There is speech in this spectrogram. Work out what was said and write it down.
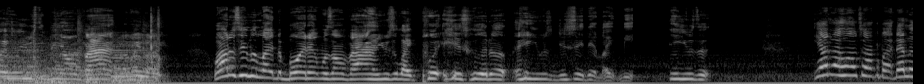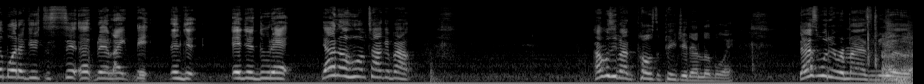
Boy who used to be on Vine? Wait, wait. Why does he look like the boy that was on Vine who used to like put his hood up and he used to just sit there like this? He used to. Y'all know who I'm talking about? That little boy that used to sit up there like this and just and just do that. Y'all know who I'm talking about? I'm gonna see if I can post a picture of that little boy. That's what it reminds me of.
